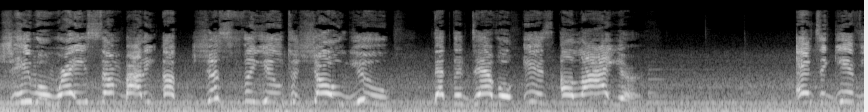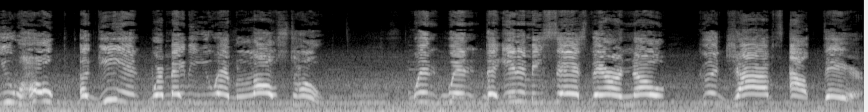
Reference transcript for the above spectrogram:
He will raise somebody up just for you to show you that the devil is a liar. And to give you hope again where maybe you have lost hope. When when the enemy says there are no good jobs out there,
